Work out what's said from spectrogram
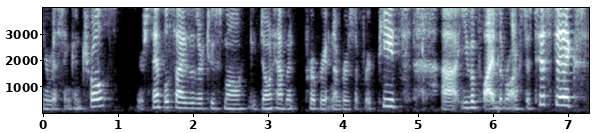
you're missing controls, your sample sizes are too small, you don't have appropriate numbers of repeats, uh, you've applied the wrong statistics,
